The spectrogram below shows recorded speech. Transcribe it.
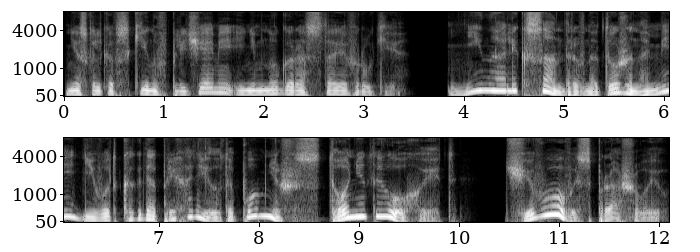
несколько вскинув плечами и немного расставив руки. Нина Александровна тоже на медне, вот когда приходила-то, помнишь, стонет и охает. Чего вы, спрашиваю?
